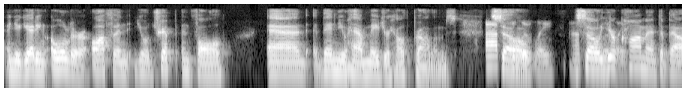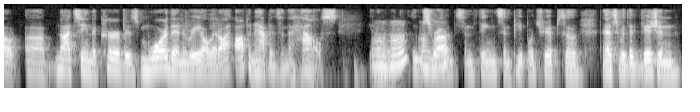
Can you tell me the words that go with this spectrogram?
and you're getting older, often you'll trip and fall, and then you have major health problems. Absolutely. So, Absolutely. So your comment about uh, not seeing the curve is more than real. It often happens in the house you know, mm-hmm, loose mm-hmm. rugs and things, and people trip. So that's where the vision,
